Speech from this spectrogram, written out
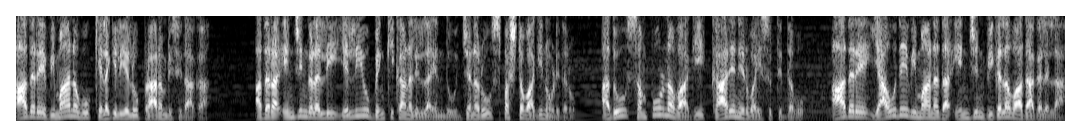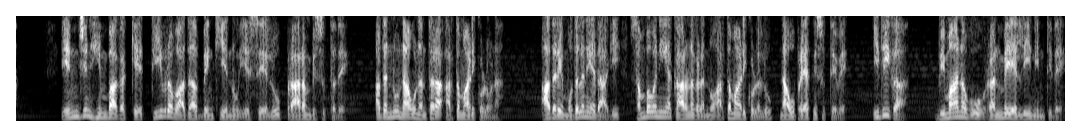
ಆದರೆ ವಿಮಾನವು ಕೆಳಗಿಳಿಯಲು ಪ್ರಾರಂಭಿಸಿದಾಗ, ಅದರ ಎಂಜಿನ್ಗಳಲ್ಲಿ ಎಲ್ಲಿಯೂ ಬೆಂಕಿ ಕಾಣಲಿಲ್ಲ ಎಂದು ಜನರು ಸ್ಪಷ್ಟವಾಗಿ ನೋಡಿದರು. ಅದು ಸಂಪೂರ್ಣವಾಗಿ ಕಾರ್ಯನಿರ್ವಹಿಸುತ್ತಿದ್ದವು. ಆದರೆ ಯಾವುದೇ ವಿಮಾನದ ಎಂಜಿನ್ ವಿಗಲವಾದಾಗಲೆಲ್ಲ ಎಂಜಿನ್ ಹಿಂಭಾಗಕ್ಕೆ ತೀವ್ರವಾದ ಬೆಂಕಿಯನ್ನು ಎಸೆಯಲು ಪ್ರಾರಂಭಿಸುತ್ತದೆ. ಅದನ್ನು ನಾವು ನಂತರ ಅರ್ಥಮಾಡಿಕೊಳ್ಳೋಣ. ಆದರೆ ಮೊದಲನೆಯದಾಗಿ ಸಂಭವನೀಯ ಕಾರಣಗಳನ್ನು ಅರ್ಥಮಾಡಿಕೊಳ್ಳಲು ನಾವು ಪ್ರಯತ್ನಿಸುತ್ತೇವೆ. ಇದೀಗ ವಿಮಾನವು ರನ್ವೇಯಲ್ಲಿ ನಿಂತಿದೆ.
